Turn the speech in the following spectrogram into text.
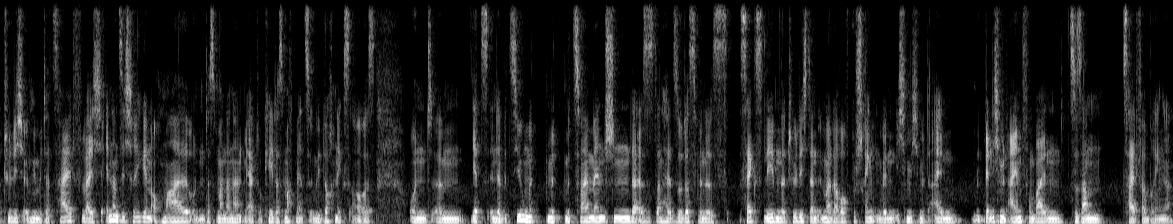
natürlich irgendwie mit der Zeit, vielleicht ändern sich Regeln auch mal und dass man dann halt merkt, okay, das macht mir jetzt irgendwie doch nichts aus. Und ähm, jetzt in der Beziehung mit, mit, mit zwei Menschen, da ist es dann halt so, dass wir das Sexleben natürlich dann immer darauf beschränken, wenn ich mich mit einem, wenn ich mit einem von beiden zusammen Zeit verbringe.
